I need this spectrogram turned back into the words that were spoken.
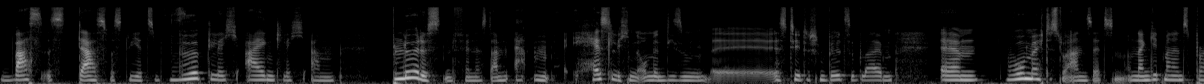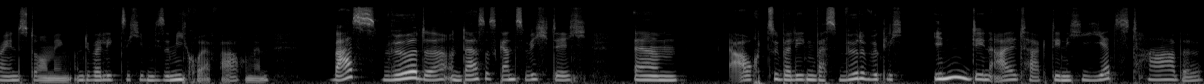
was ist das, was du jetzt wirklich eigentlich am blödesten findest, am, am hässlichen, um in diesem äh, ästhetischen Bild zu bleiben. Ähm, wo möchtest du ansetzen? Und dann geht man ins Brainstorming und überlegt sich eben diese Mikroerfahrungen. Was würde, und das ist ganz wichtig, ähm, auch zu überlegen, was würde wirklich in den Alltag, den ich jetzt habe,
